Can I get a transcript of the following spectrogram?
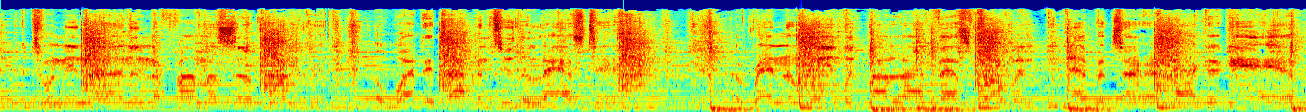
At 29 and I find myself wondering uh, what did happen to the last 10. I ran away with my life, fast forward, never turn back again.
